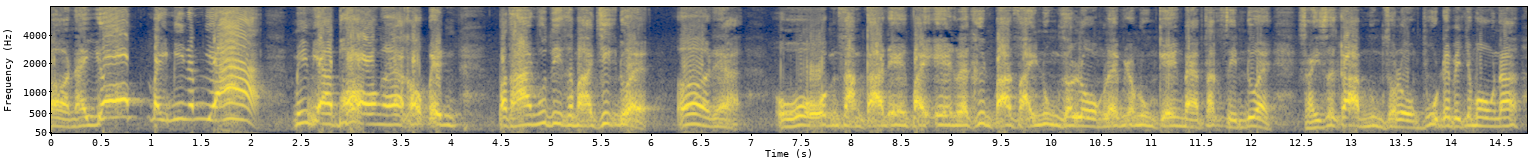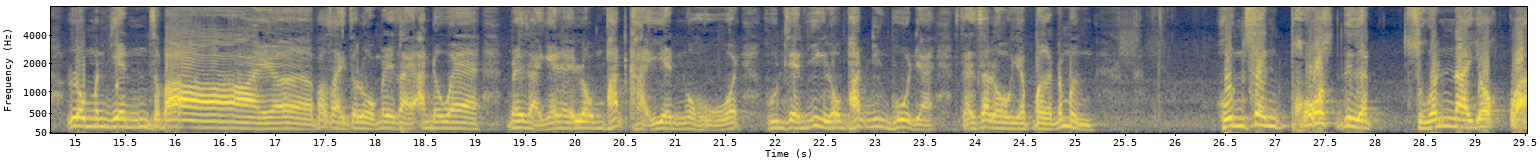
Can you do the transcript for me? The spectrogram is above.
บ่อนายก ไม่มีน้ำยา ไม่มีอาพองอะเขาเป็นประธานวุฒิสมาชิกด้วย เออเนี่ย โอ้โหมันสั่งการเองไปเองเลยขึ้นปลาใสนุ่งสโลงเลยไม่ต้องนุ่งเกงแบบทักษิณด้วย ใส่เสื้อกล้ามนุ่งสโลงพูดได้เป็นชั่วโมงนะ ลมมันเย็นสบายเออเพราะใส่สโลงไม่ได้ใส่อันเดอร์แวร์ไม่ได้ใส่แค่เลยลมพัดไข่เย็นโอ้โหคุณเซนยิ่งลมพัดยิ่งพูดใหญ่ใส่สโลงอย่าเปิดนะมึงฮุนเซนโพสต์เดือด สวนนายกว่า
